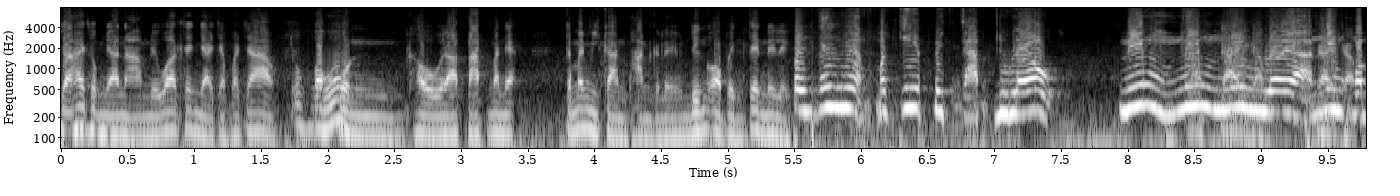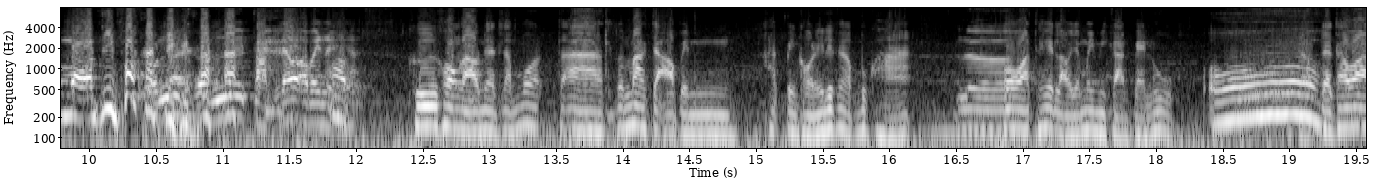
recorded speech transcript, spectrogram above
จะให้สมญานามเลยว่าเส้นใยจากพระเจ้าโอ้โห เพราะคนเขาเวลาตัดมันเนี่ย จะไม่มีการพันกันเลย ดึงออกเป็นเส้นได้เลย เป็นเส้นเนี่ยเมื่อกี้ไปจับดูแล้ว นิ่มนิ่มใช่นิ่มครับเลยอะใช่นิ่มครับกว่าหมอนที่บ้าขนนขนนี่ตัดแล้วเอาไปไหนฮะคือของเราเนี่ยสมมติอ่าส่วนมากจะเอาเป็นเป็นของนี้เลือกกับลูกค้า เลยเพราะว่าประเทศเรายังไม่มีการแปรรูป โอ้ครับแต่ถ้าว่า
